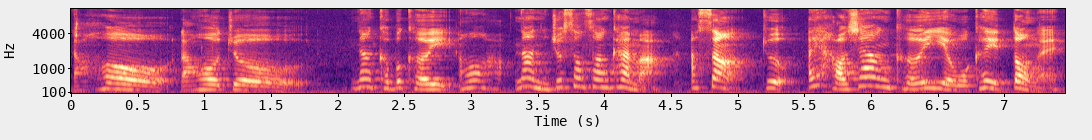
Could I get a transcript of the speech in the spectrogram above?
然后，然后就那可不可以？然后好，那你就上上看嘛。啊，上就哎，好像可以，我可以动哎。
